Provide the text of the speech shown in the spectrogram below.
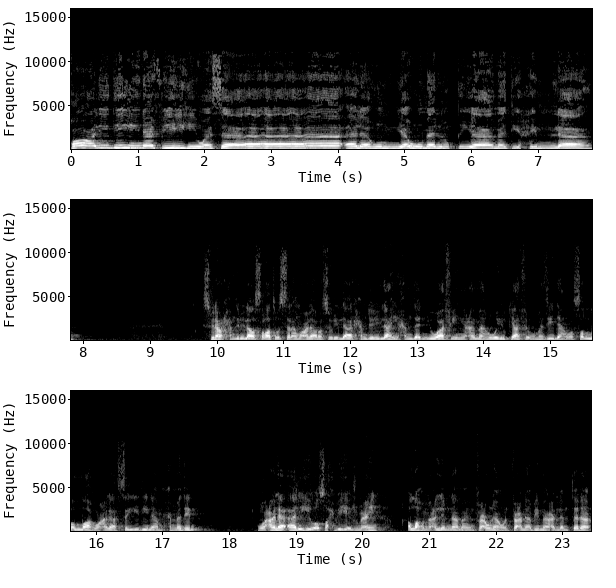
خالدين فيه وساء لهم يوم القيامة حملا. بسم الله والحمد لله والصلاة والسلام على رسول الله. الحمد لله حمدا يوافي نعمه ويكافئ مزيده وصلى الله على سيدنا محمد وعلى آله وصحبه أجمعين. اللهم علمنا ما ينفعنا وانفعنا بما علمتنا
